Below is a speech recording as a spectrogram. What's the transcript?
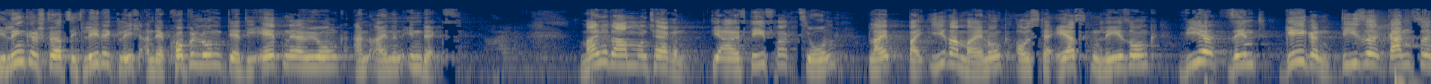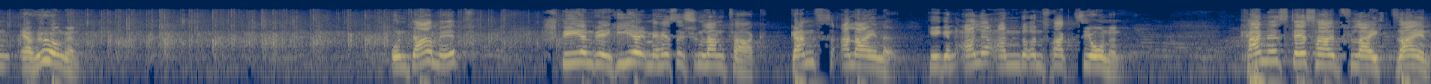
DIE LINKE stört sich lediglich an der Koppelung der Diätenerhöhung an einen Index. Meine Damen und Herren, die AfD-Fraktion bleibt bei ihrer Meinung aus der ersten Lesung. Wir sind gegen diese ganzen Erhöhungen. Und damit stehen wir hier im Hessischen Landtag ganz alleine gegen alle anderen Fraktionen. Kann es deshalb vielleicht sein,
